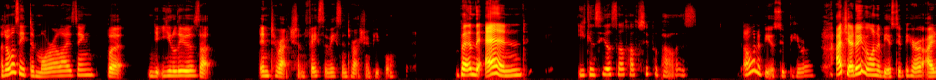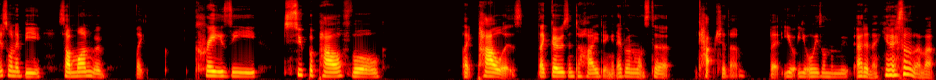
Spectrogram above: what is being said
I don't want to say demoralizing, but y- you lose that interaction, face to face interaction with people. But in the end, you can see yourself have superpowers. I want to be a superhero. Actually, I don't even want to be a superhero. I just want to be someone with like crazy, super powerful like powers that goes into hiding and everyone wants to capture them, but you're you're always on the move. I don't know, you know, something like that.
